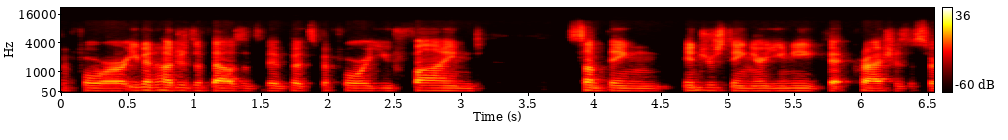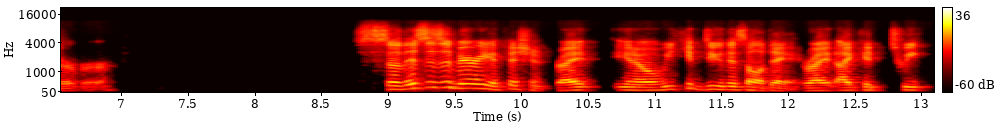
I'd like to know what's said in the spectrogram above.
before, even hundreds of thousands of inputs before you find something interesting or unique that crashes a server. So this isn't very efficient, right? You know, we could do this all day, right? I could tweak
